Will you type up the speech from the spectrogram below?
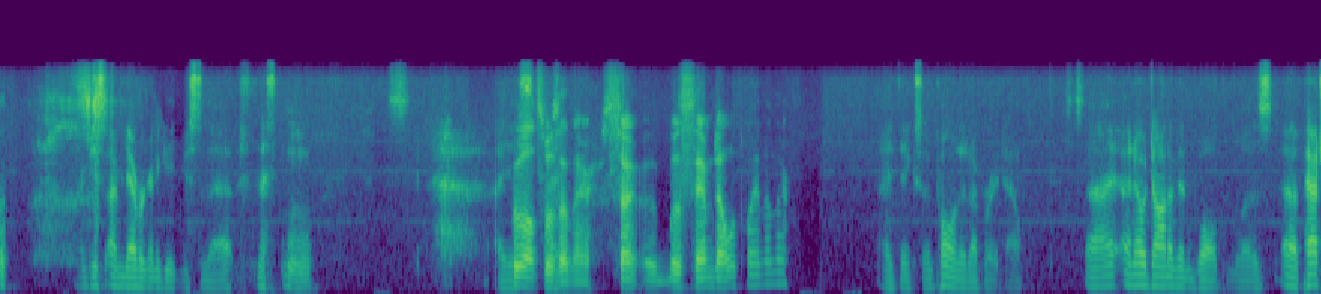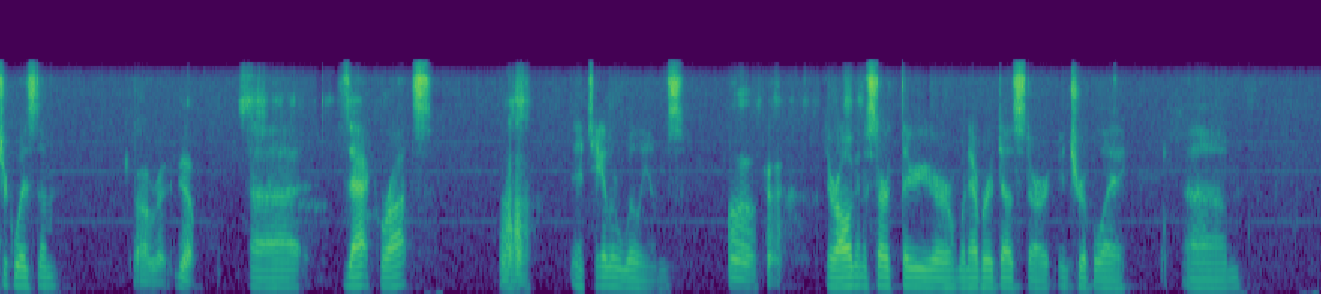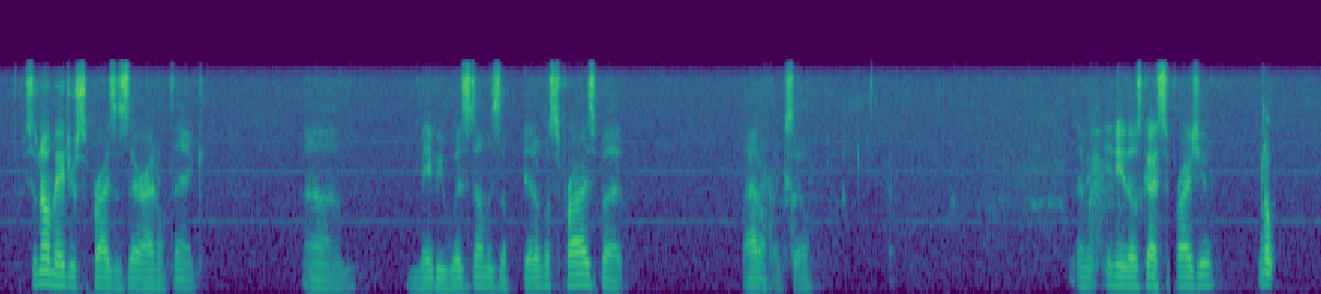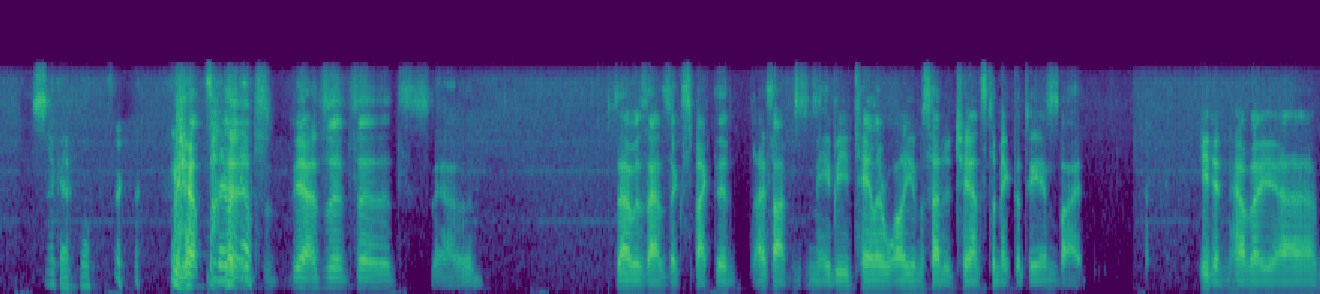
I just I'm never gonna get used to that. Mhm. I Who else was I, in there? So, was Sam Delaplane in there? I think so. I'm pulling it up right now. Uh, I, I know Donovan Walton was uh, Patrick Wisdom, All right. Yep. uh, Zac Grotz, Uh huh. and Taylor Williams. Oh, okay. They're all going to start their year whenever it does start in AAA. Um, so no major surprises there, I don't think. Um, maybe Wisdom is a bit of a surprise, but I don't think so. I mean, any of those guys surprise you? Nope. Okay, well, Yep. So there we go. It's, yeah, it's it's uh, it's yeah. That was as expected. I thought maybe Taylor Williams had a chance to make the team, but he didn't have a. Uh,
